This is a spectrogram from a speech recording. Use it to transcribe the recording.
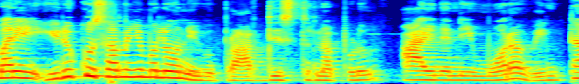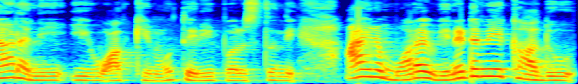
మరి ఇరుకు సమయములో నీవు ప్రార్థిస్తున్నప్పుడు ఆయన నీ మొర వింటాడని ఈ వాక్యము తెలియపరుస్తుంది. ఆయన మొర వినటమే కాదు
